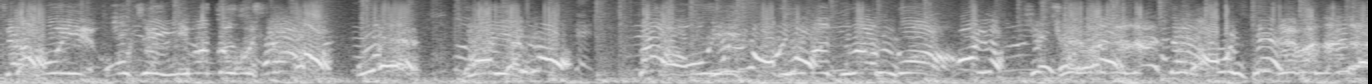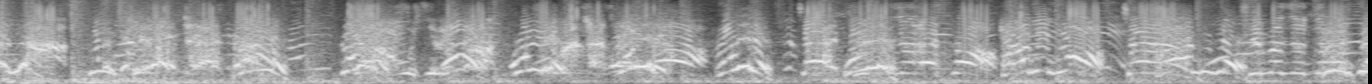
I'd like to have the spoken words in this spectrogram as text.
자, 오이, 오케이, 2번 놓고 있어. 오이, 자, 오이, 5번 들어왔고. 제발 들어갔어. 제발 들어갔어. 제발. 자, 50번. 50번 들어갔어. 자, 제발 들어갔어. 자, 제발 좀 들어갔어.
